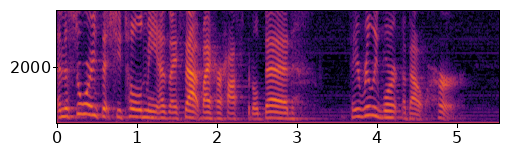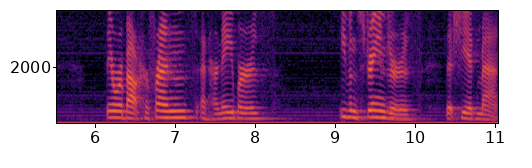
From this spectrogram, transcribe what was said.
And the stories that she told me as I sat by her hospital bed, they really weren't about her. They were about her friends and her neighbors, even strangers that she had met.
